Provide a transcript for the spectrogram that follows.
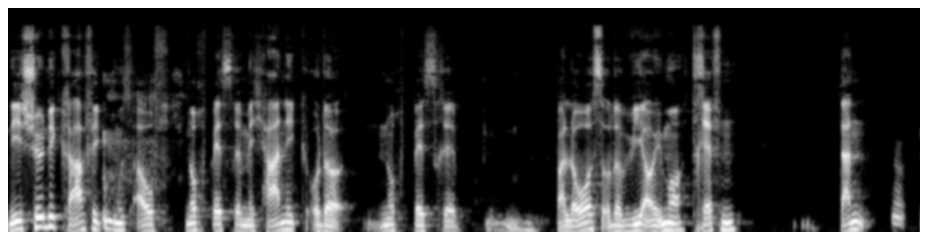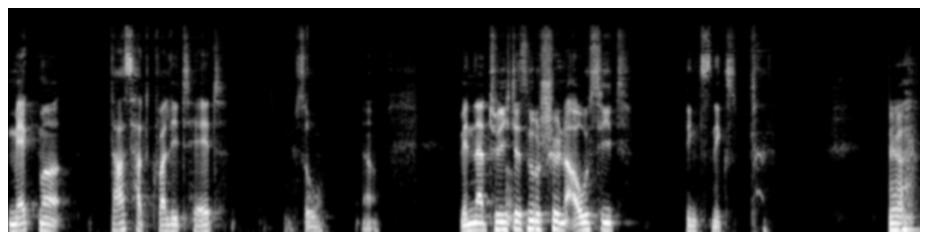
Nee, schöne Grafik muss auf noch bessere Mechanik oder noch bessere Balance oder wie auch immer treffen. Dann ja. merkt man, das hat Qualität. So, ja. Wenn natürlich ja. das nur schön aussieht, bringt's nix. Ja,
